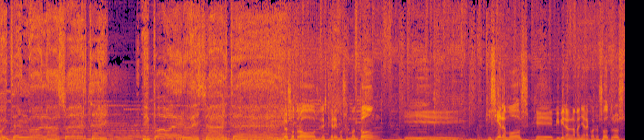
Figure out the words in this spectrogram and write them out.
Hoy tengo la suerte de poder besarte. Nosotros les queremos un montón y quisiéramos que vivieran la mañana con nosotros.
